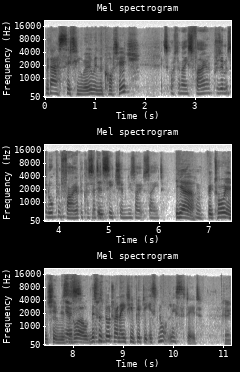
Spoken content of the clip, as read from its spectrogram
with our sitting room in the cottage. It's got a nice fire. I presume it's an open fire because I did see chimneys outside. Yeah, Victorian chimneys as Mm-hmm. Well. This was built around 1850. It's not listed, Okay.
